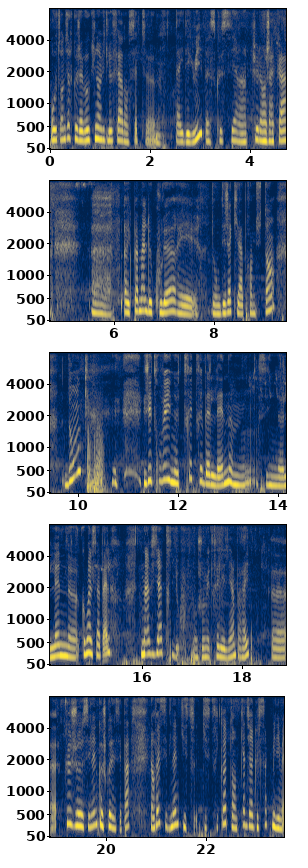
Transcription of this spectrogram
Bon autant dire que j'avais aucune envie de le faire dans cette euh, taille d'aiguille parce que c'est un pull en jacquard euh, avec pas mal de couleurs et donc déjà qui va prendre du temps. Donc j'ai trouvé une très très belle laine. C'est une laine, comment elle s'appelle? Navia Trio. Donc je vous mettrai les liens pareil. Euh, que je, c'est une laine que je connaissais pas. Et en fait, c'est une laine qui se, qui se tricote en 4,5 mm.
